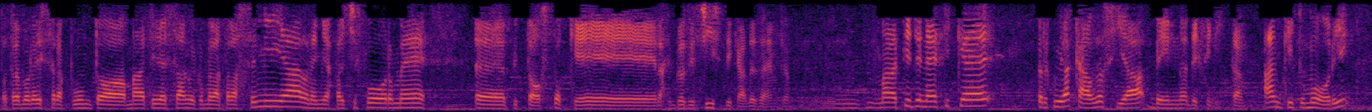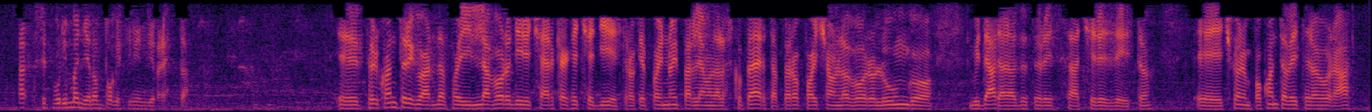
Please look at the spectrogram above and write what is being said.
potrebbero essere appunto malattie del sangue come la talassemia, l'anemia falciforme, eh, piuttosto che la fibrosi cistica ad esempio. Mm, malattie genetiche per cui la causa sia ben definita. Anche i tumori, seppur in maniera un pochettino indiretta. Eh, per quanto riguarda poi il lavoro di ricerca che c'è dietro, che poi noi parliamo della scoperta, però poi c'è un lavoro lungo guidato dalla dottoressa Cereseto, eh, cioè un po' quanto avete lavorato?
